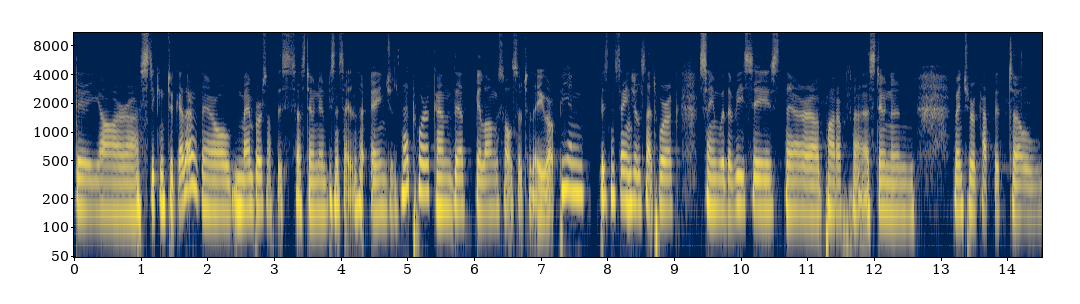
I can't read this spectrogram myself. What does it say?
they are uh, sticking together. They're all members of this Estonian Business Angels Network, and that belongs also to the European Business Angels Network. Same with the VCs. They're uh, part of uh, Estonian Venture Capital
